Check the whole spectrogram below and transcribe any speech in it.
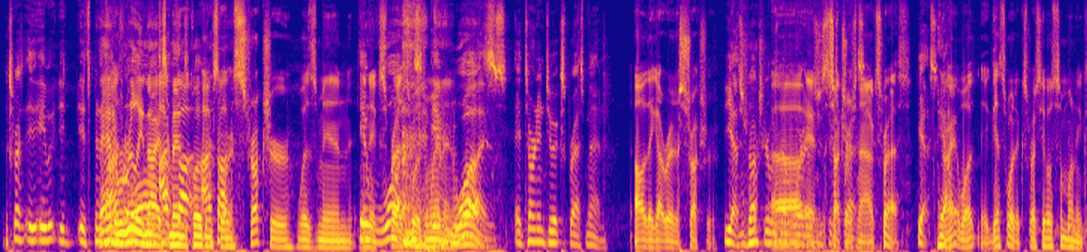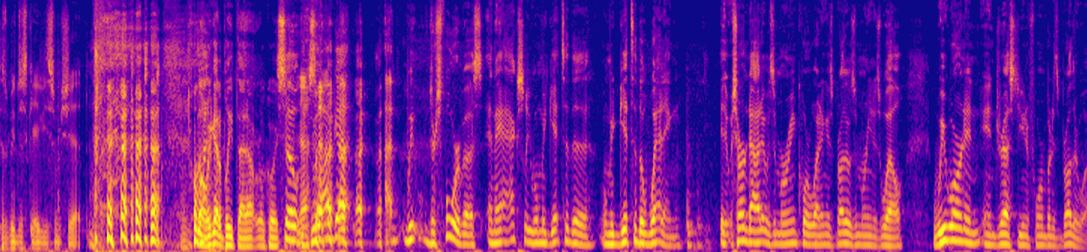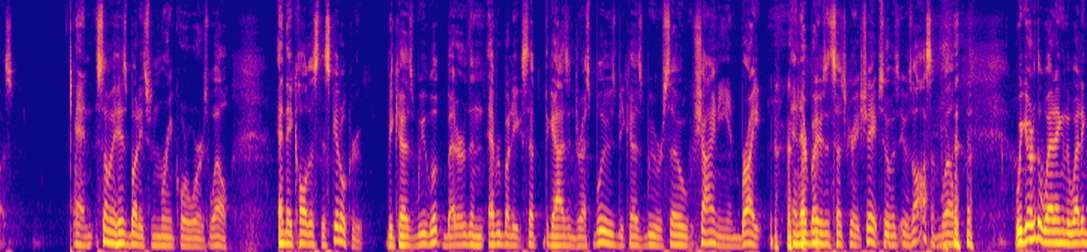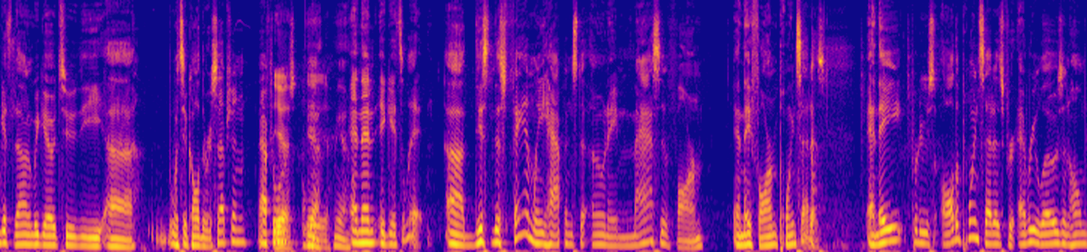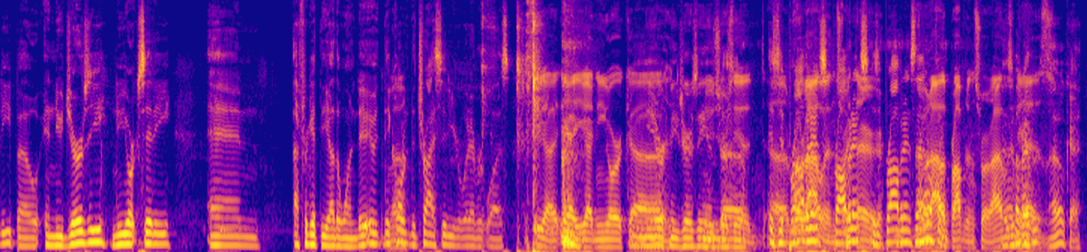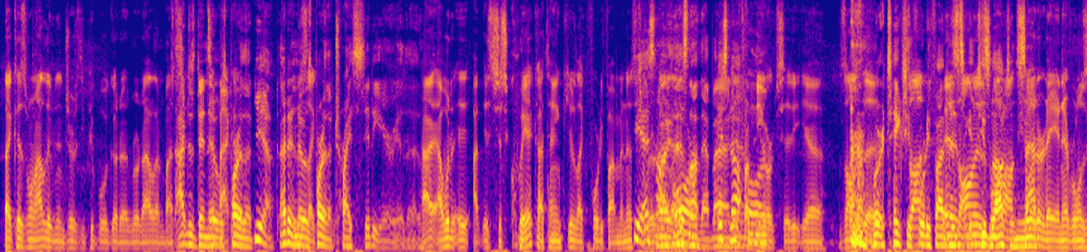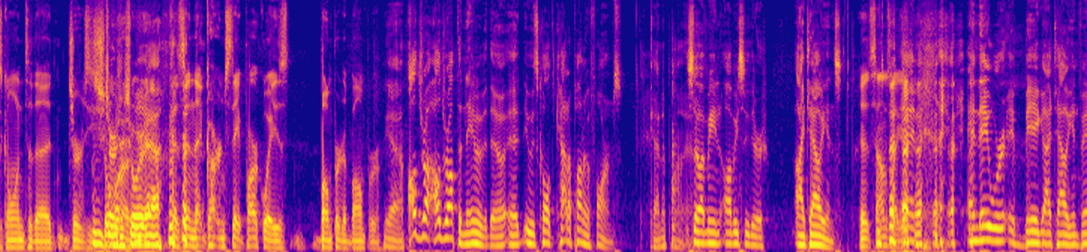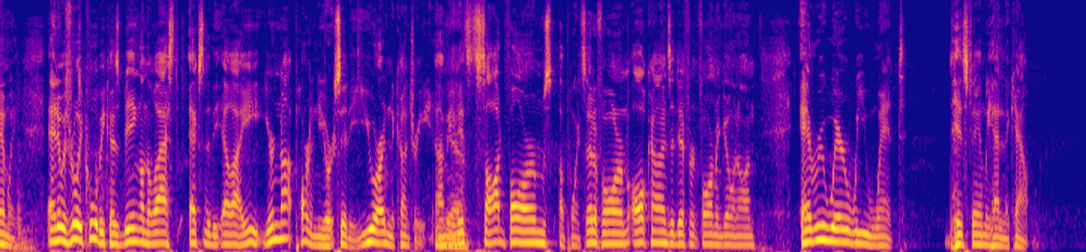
Express. It, it, it, it's been They had around a for really long nice I men's thought, clothing I store. thought structure was men It and express was, women. It was. It turned into Express Men. Oh, they got rid of structure. Yeah, structure was no Uh, more. It and was just structure is Express. now express. Yes. All right. Well, guess what? Express you owe some money because we just gave you some shit. Hold on, we got to bleep that out real quick. So, so I've got I, we, there's four of us, and they actually when we get to the when we get to the wedding, It turned out it was a Marine Corps wedding. His brother was a Marine as well. We weren't in, in dressed uniform, but his brother was. And some of his buddies from the Marine Corps were as well. And they called us the Skittle Group because we looked better than everybody except the guys in dress blues because we were so shiny and bright and everybody was in such great shape. So it was, it was awesome. Well, we go to the wedding. The wedding gets done. We go to the, uh, what's it called? The reception afterwards. Yeah, yeah. And then it gets lit. Uh, this this family happens to own a massive farm, and they farm poinsettias, and they produce all the poinsettias for every Lowe's and Home Depot in New Jersey, New York City, and I forget the other one. They, they called it the Tri City or whatever it was. So you got, yeah, you got New York, uh, New York, New Jersey, New and, Jersey. uh, Is uh, it Providence? Providence? Right Is it Providence Rhode? Island, Providence, Rhode Island. Okay. yes. Oh, okay. Like, because when I lived in Jersey, people would go to Rhode Island by. I just didn't know it was part of the. Yeah. I didn't It know it was like- part of the Tri City area though. I, I would. It, it's just quick. I think you're like 45 minutes. Yeah, it's not that's not that bad, It's not from far. New York City. Yeah, as long as the, Where it takes you 45 minutes to get two blocks on. Saturday and everyone's going to the Jersey Shore. Jersey Shore, yeah. Because then that Garden State Parkway is bumper to bumper. yeah. I'll drop I'll drop the name of it though. It, it was called Catapano Farms. Catapult. So I mean, obviously they're Italians. It sounds like it. and they were a big Italian family. And it was really cool because being on the last exit of the LIE, you're not part of New York City. You are in the country. I mean, Yeah. it's sod farms, a poinsettia farm, all kinds of different farming going on. Everywhere we went, his family had an account.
